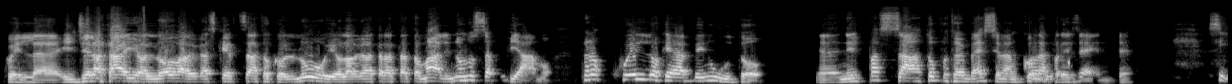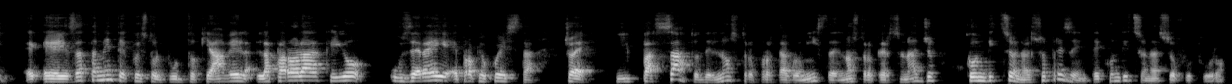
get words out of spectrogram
quel, il gelataio allora aveva scherzato con lui o l'aveva trattato male, non lo sappiamo, però quello che è avvenuto eh, nel passato potrebbe essere ancora presente. Sì, è, è esattamente questo il punto chiave. La, la parola che io userei è proprio questa, cioè il passato del nostro protagonista, del nostro personaggio, condiziona il suo presente e condiziona il suo futuro,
